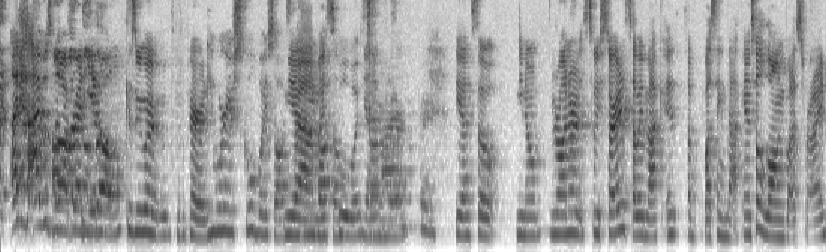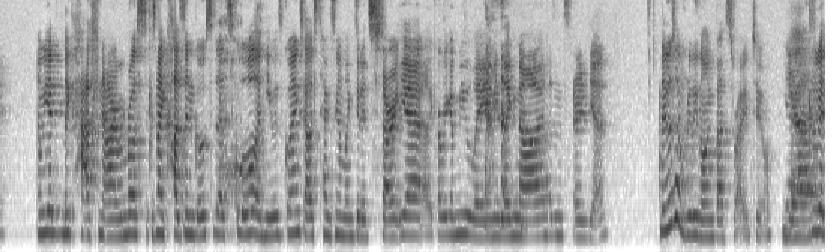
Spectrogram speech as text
I, I was not I'll ready at all. Because we weren't prepared. You wore your schoolboy socks. Yeah, you my bought them. schoolboy Yeah, I socks. I remember. remember. Yeah, so you know, Your Honor. So we started subbing back, it- uh, busing back, and it's a long bus ride. And we had like half an hour. I remember I was because my cousin goes to that school and he was going, so I was texting him like, "Did it start yet? Like, are we gonna be late?" And he's like, "Nah, it hasn't started yet." But it was a really long bus ride too, Yeah. because we had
